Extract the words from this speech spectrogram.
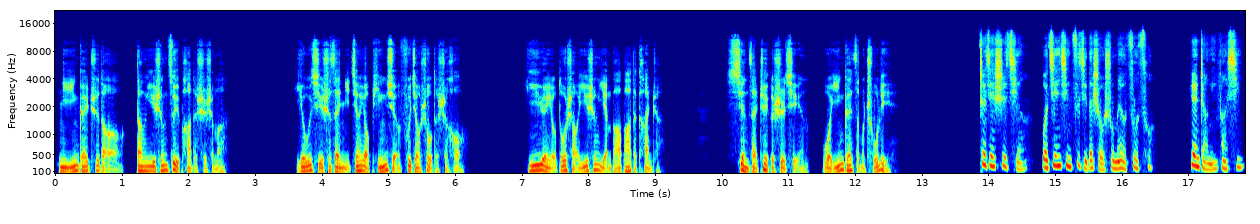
你应该知道。当医生最怕的是什么？尤其是在你将要评选副教授的时候，医院有多少医生眼巴巴的看着？现在这个事情，我应该怎么处理？这件事情，我坚信自己的手术没有做错，院长您放心。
